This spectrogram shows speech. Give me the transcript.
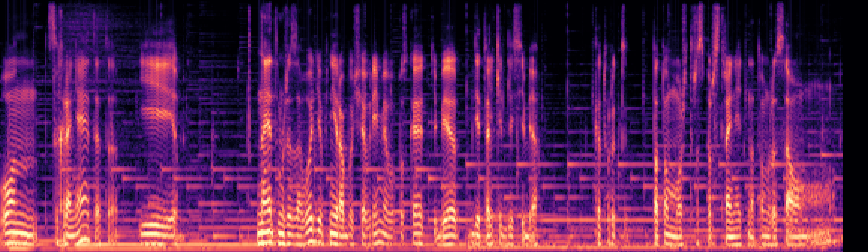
он сохраняет это и на этом же заводе в нерабочее время выпускают тебе детальки для себя, которые ты потом можешь распространять на том же самом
